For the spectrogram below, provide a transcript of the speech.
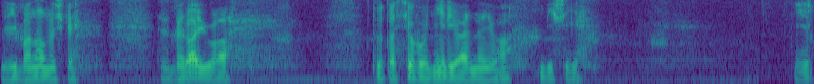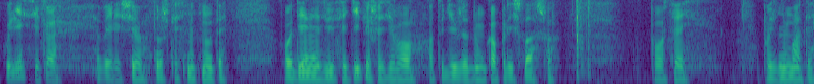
дві бананочки збираю, а тут а сьогодні реально його більше є. Геркулесика вирішив трошки смикнути. Один я звідси тільки що зірвав, а тоді вже думка прийшла, що по цей познімати.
